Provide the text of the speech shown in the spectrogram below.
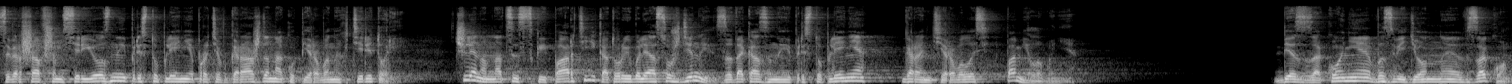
совершавшим серьезные преступления против граждан оккупированных территорий. Членам нацистской партии, которые были осуждены за доказанные преступления, гарантировалось помилование. Беззаконие, возведенное в закон.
